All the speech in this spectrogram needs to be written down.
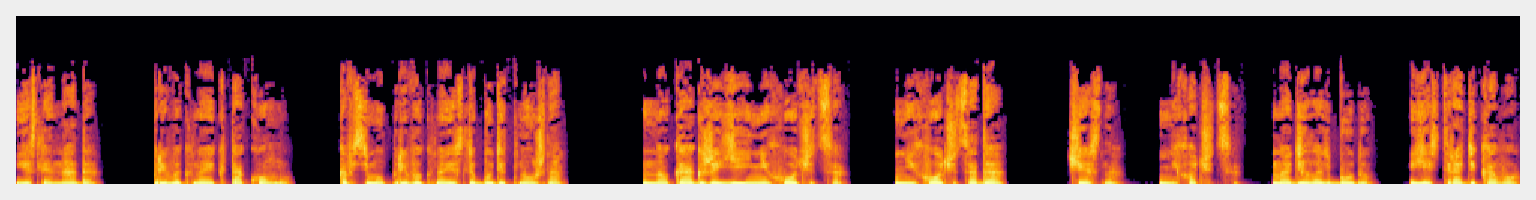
Если надо, привыкну и к такому. Ко всему привыкну, если будет нужно. Но как же ей не хочется? Не хочется, да? Честно, не хочется. Но делать буду. Есть ради кого.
